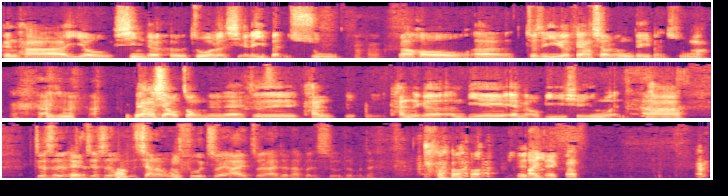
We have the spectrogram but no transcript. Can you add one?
跟他有幸的合作了，写了一本书，然后呃，就是一个非常小人物的一本书嘛，就是非常小众，对不对？就是看看那个 NBA、MLB 学英文，那就是就是我们小人物父最爱最爱的那本书，对不对？对对对，刚刚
